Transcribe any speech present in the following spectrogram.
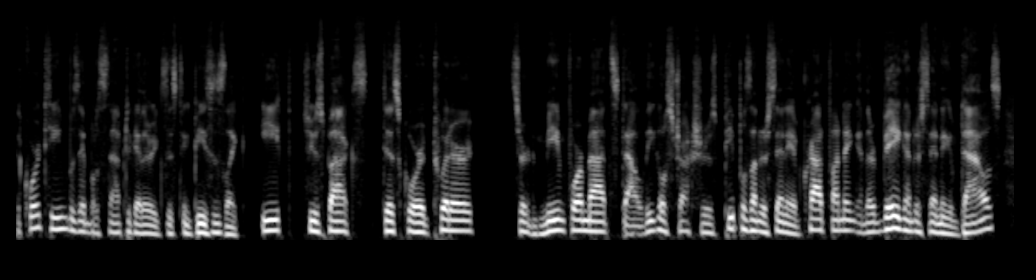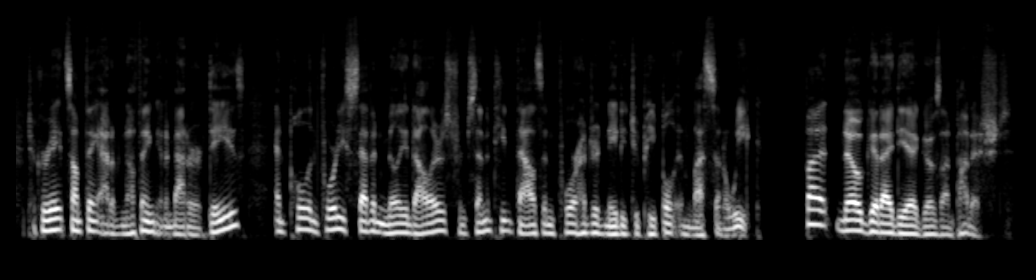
The core team was able to snap together existing pieces like ETH, Juicebox, Discord, Twitter, certain meme formats, DAO legal structures, people's understanding of crowdfunding, and their vague understanding of DAOs to create something out of nothing in a matter of days and pull in $47 million from 17,482 people in less than a week. But no good idea goes unpunished.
